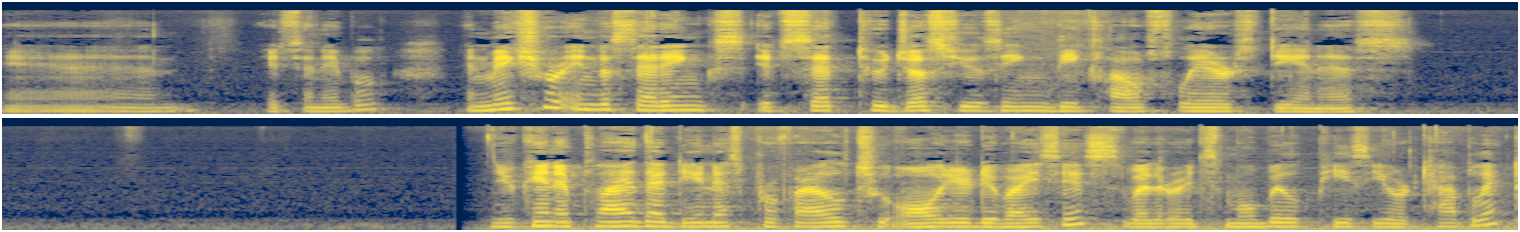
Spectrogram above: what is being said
And it's enabled. And make sure in the settings it's set to just using the Cloudflare's DNS you can apply that DNS profile to all your devices, whether it's mobile, PC, or tablet,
